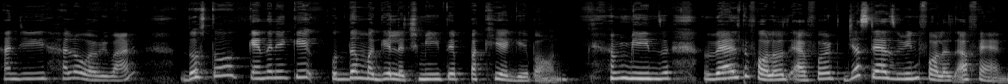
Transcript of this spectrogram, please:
ਹਾਂਜੀ ਹੈਲੋ एवरीवन ਦੋਸਤੋ, ਕਹਿੰਦੇ ਨੇ ਕਿ ਉਦਮ ਅੱਗੇ ਲక్ష్ਮੀ ਤੇ ਪੱਖੇ ਅੱਗੇ ਪਾਉਣ। Means wealth follows effort just as wind follows a fan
